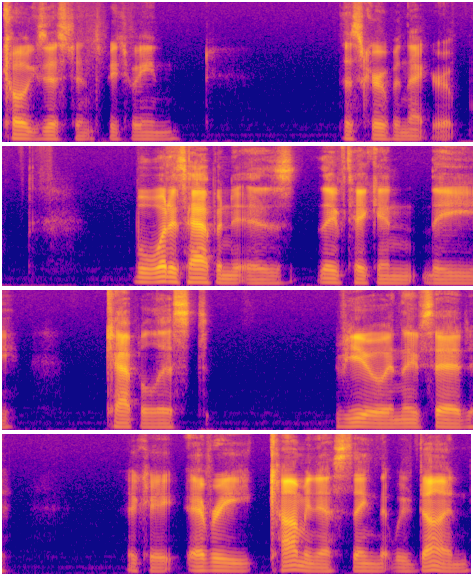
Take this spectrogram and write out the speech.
coexistence between this group and that group. But what has happened is they've taken the capitalist view and they've said, okay, every communist thing that we've done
